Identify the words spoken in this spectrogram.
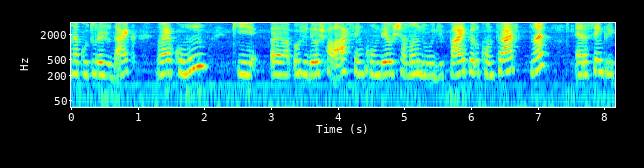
Na cultura judaica. Não era comum que uh, os judeus falassem com Deus chamando-o de pai, pelo contrário, né? Era sempre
